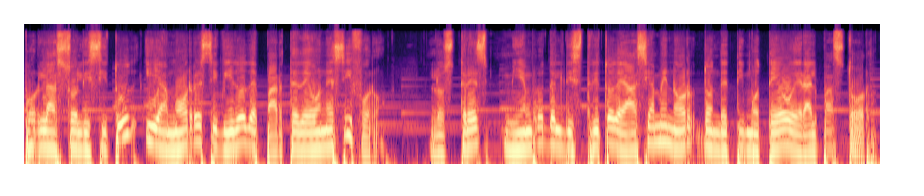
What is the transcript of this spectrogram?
por la solicitud y amor recibido de parte de Onesíforo, los tres miembros del distrito de Asia Menor donde Timoteo era el pastor.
